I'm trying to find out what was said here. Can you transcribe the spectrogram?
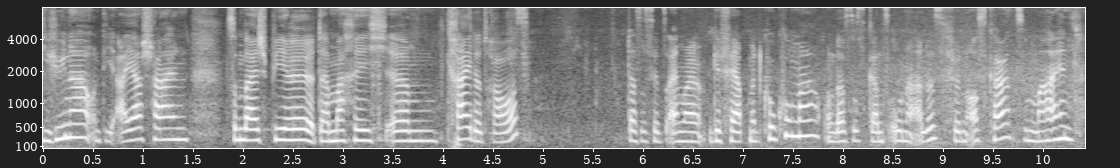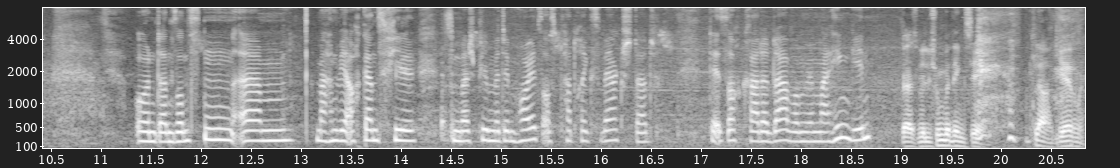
die Hühner und die Eierschalen zum Beispiel, da mache ich ähm, Kreide draus. Das ist jetzt einmal gefärbt mit Kurkuma und das ist ganz ohne alles für einen Oscar zum Malen. Und ansonsten ähm, machen wir auch ganz viel zum Beispiel mit dem Holz aus Patricks Werkstatt. Der ist auch gerade da, wollen wir mal hingehen? Das will ich unbedingt sehen. Klar, gerne.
